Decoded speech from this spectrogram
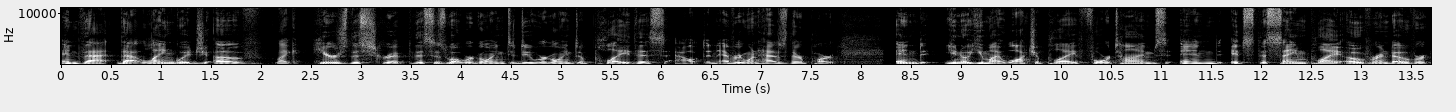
And that that language of like here's the script, this is what we're going to do. We're going to play this out and everyone has their part. And you know, you might watch a play four times and it's the same play over and over,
